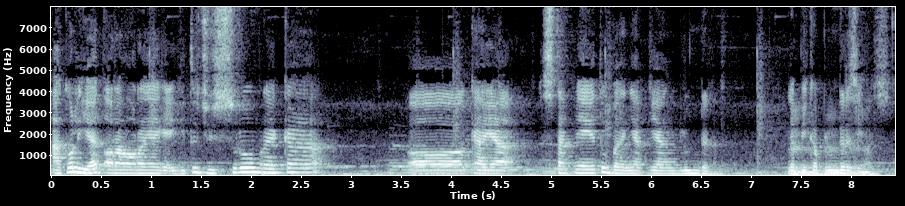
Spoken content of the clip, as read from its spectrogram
aku lihat orang-orang yang kayak gitu justru mereka eh, kayak stepnya itu banyak yang blunder, lebih ke blunder sih mas,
